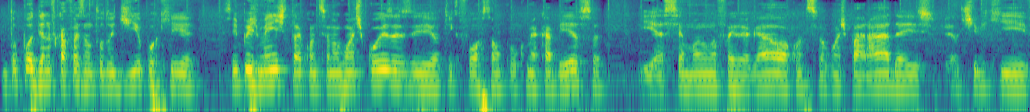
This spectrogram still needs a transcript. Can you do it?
Não tô podendo ficar fazendo todo dia porque simplesmente tá acontecendo algumas coisas e eu tenho que forçar um pouco minha cabeça. E a semana não foi legal, aconteceu algumas paradas. Eu tive que.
